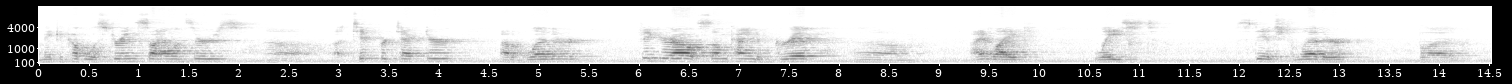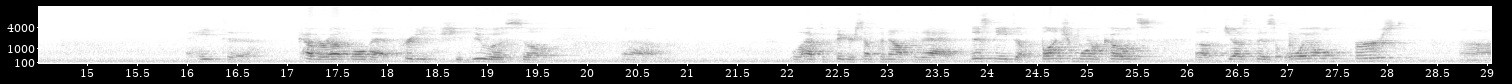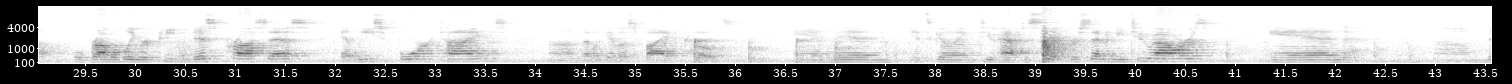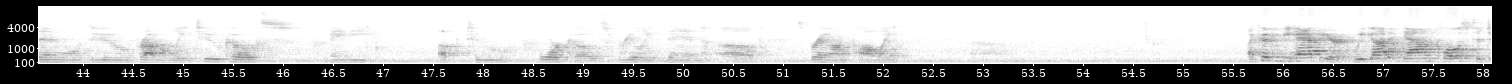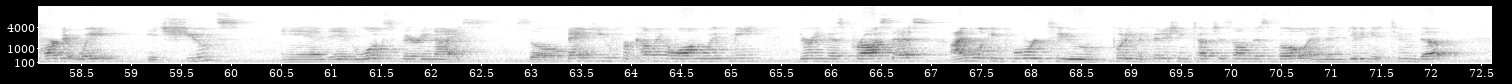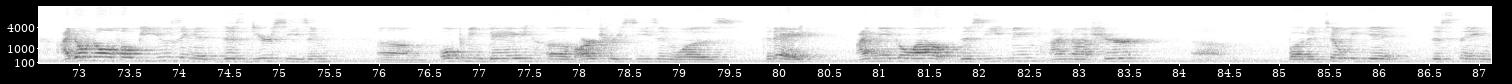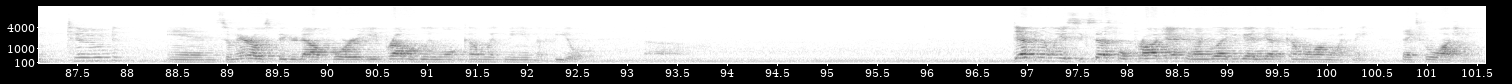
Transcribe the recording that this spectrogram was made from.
make a couple of string silencers, uh, a tip protector out of leather, figure out some kind of grip. Um, I like laced stitched leather, but I hate to cover up all that pretty Shedua, so um, we'll have to figure something out for that. This needs a bunch more coats of just this oil first. Um, we'll probably repeat this process at least four times. Um, that'll give us five coats. And then it's going to have to sit for 72 hours and um, then we'll do probably two coats, maybe up to four coats, really thin, of spray on poly. Um, I couldn't be happier. We got it down close to target weight. It shoots and it looks very nice. So thank you for coming along with me during this process. I'm looking forward to putting the finishing touches on this bow and then getting it tuned up. I don't know if I'll be using it this deer season. Um, opening day of archery season was today. I may go out this evening, I'm not sure. Um, but until we get this thing tuned and some arrows figured out for it, it probably won't come with me in the field. Um, definitely a successful project, and I'm glad you guys got to come along with me. Thanks for watching.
